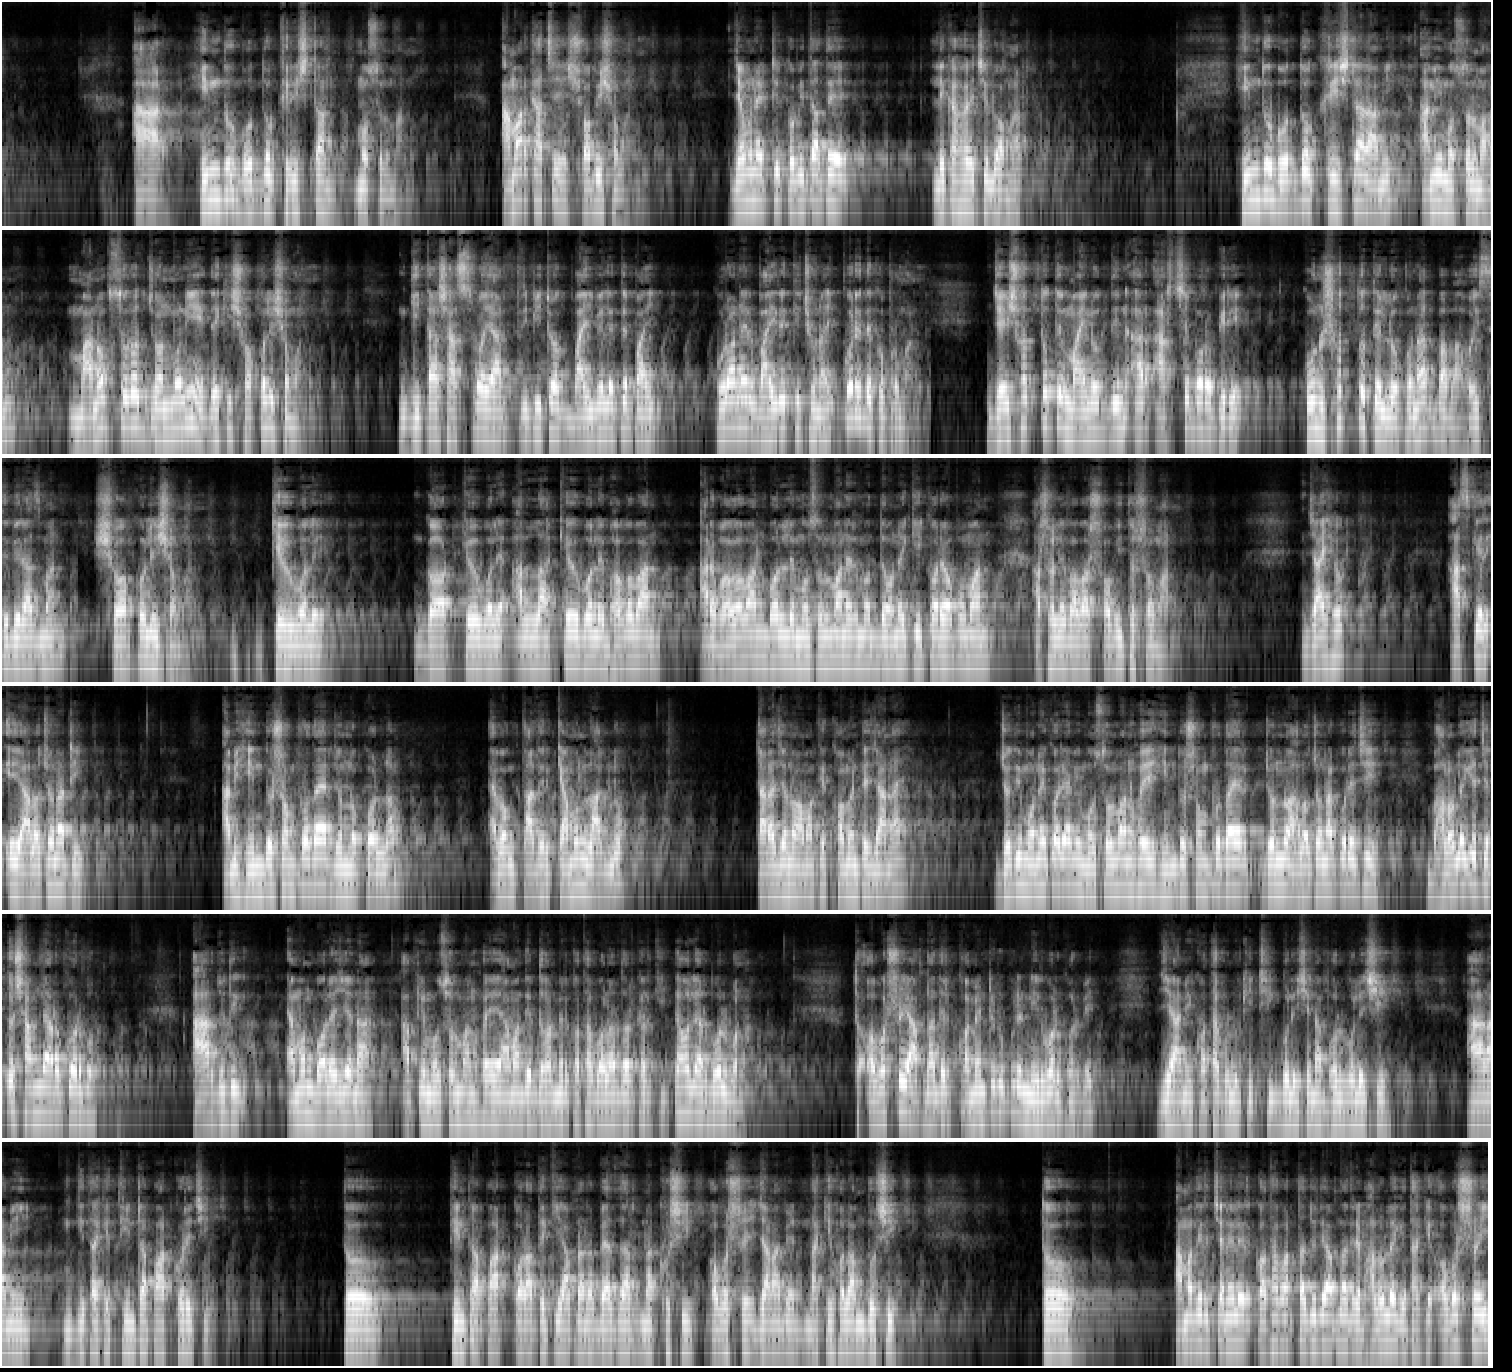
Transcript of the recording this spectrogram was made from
আর হিন্দু, বৌদ্ধ, খ্রিস্টান, মুসলমান আমার কাছে সবই সমান। যেমন একটি কবিতাতে লেখা হয়েছিল আমার, হিন্দু, বৌদ্ধ, খ্রিস্টান আমি আমি মুসলমান মানব স্রোত জন্ম নিয়ে দেখি সকলই সমান। গীতা শাস্ত্র আর ত্রিপিটক বাইবেলেতে পাই, কোরআনের বাইরে কিছু নাই, করে দেখো প্রমাণ। যেই সত্যতে মাইনুদ্দিন আর আসছে বড় পীরে, কোন সত্যতে লোকনাথ বাবা হইছে বিরাজমান, সকলই সমান। কেউ বলে গড, কেউ বলে আল্লাহ, কেউ বলে ভগবান, আর ভগবান বললে মুসলমানের মধ্যে অনেকেই করে অপমান, আসলে বাবা সবই তো সমান। যাই হোক, আজকের এই আলোচনাটি আমি হিন্দু সম্প্রদায়ের জন্য করলাম এবং তাদের কেমন লাগল তারা যেন আমাকে কমেন্টে জানায়। যদি মনে করে আমি মুসলমান হয়ে হিন্দু সম্প্রদায়ের জন্য আলোচনা করেছি, ভালো লেগেছে তো সামনে আরও করব। আর যদি এমন বলে যে না, আপনি মুসলমান হয়ে আমাদের ধর্মের কথা বলার দরকার কি, তাহলে আর বলব না। তো অবশ্যই আপনাদের কমেন্টের উপরে নির্ভর করবে যে আমি কথাগুলো কি ঠিক বলেছি না ভুল বলেছি। আর আমি গীতাকে তিনটা পাঠ করেছি। তো তিনটা পাঠ করাতে কি আপনারা বেজার না খুশি? অবশ্যই জানাবেন, নাকি হলাম দোষী? তো আমাদের চ্যানেলের কথাবার্তা যদি আপনাদের ভালো লেগে থাকে, অবশ্যই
